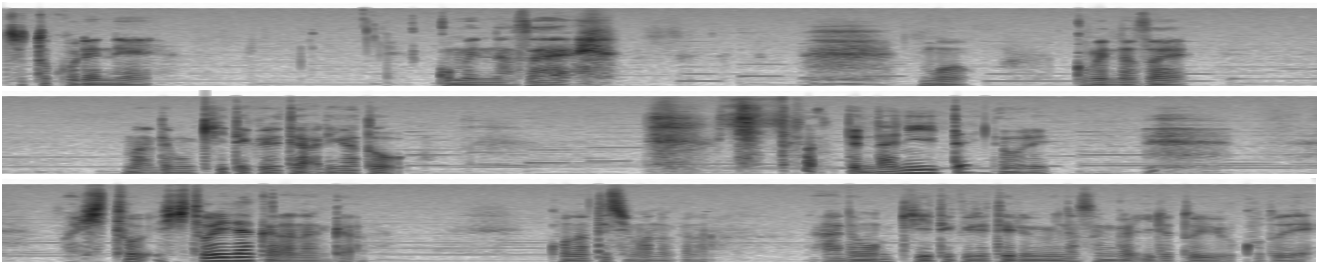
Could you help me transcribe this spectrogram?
ちょっとこれねごめんなさい。もうごめんなさい。まあでも聞いてくれてありがとう。ちょっと待って何言いたいの？俺。まあ、一人だからなんかこうなってしまうのかな。あでも聞いてくれてる皆さんがいるということで。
